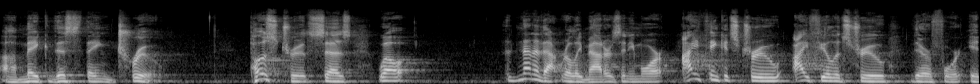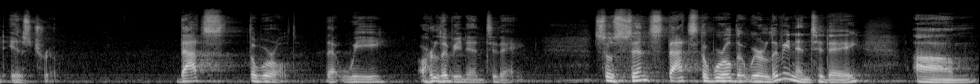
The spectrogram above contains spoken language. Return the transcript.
uh, make this thing true. Post truth says, well, none of that really matters anymore. I think it's true. I feel it's true. Therefore, it is true. That's the world that we are living in today. So, since that's the world that we're living in today, um,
